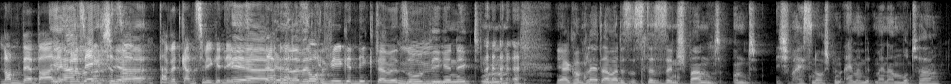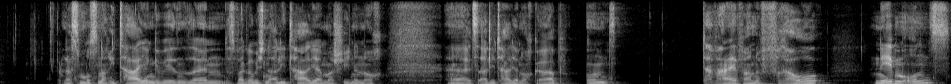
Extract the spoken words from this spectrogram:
nonverbale Ja, so- Connection, so, ja. da wird ganz viel genickt. Ja, da genau, wird so viel genickt. Da wird so viel genickt. Mhm. Ja, komplett, aber das ist, das ist entspannt. Und ich weiß noch, ich bin einmal mit meiner Mutter, das muss nach Italien gewesen sein. Das war, glaube ich, eine Alitalia-Maschine noch, äh, als Alitalia noch gab. Und da war einfach eine Frau neben uns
